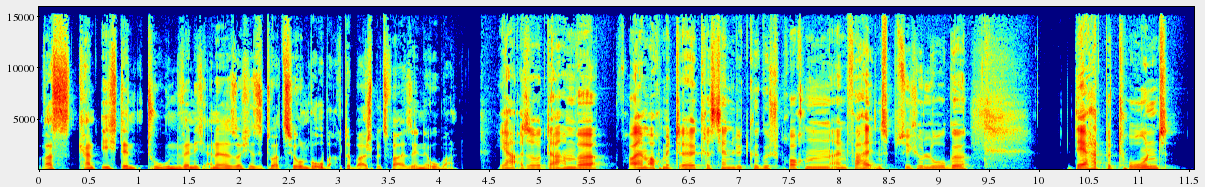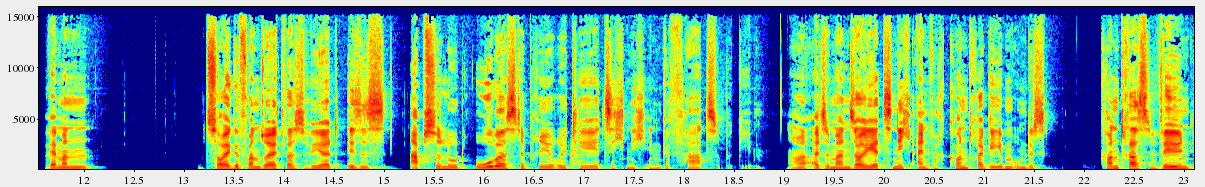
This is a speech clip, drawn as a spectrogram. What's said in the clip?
Was kann ich denn tun, wenn ich eine solche Situation beobachte, beispielsweise in der U-Bahn? Ja, also da haben wir vor allem auch mit äh, Christian Lüttke gesprochen, ein Verhaltenspsychologe. Der hat betont, wenn man Zeuge von so etwas wird, ist es absolut oberste Priorität, sich nicht in Gefahr zu begeben. Ja, also man soll jetzt nicht einfach Kontra geben, um des Kontras willen.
